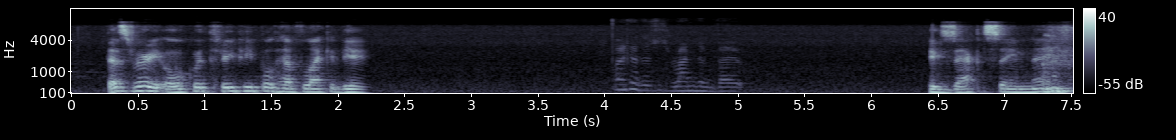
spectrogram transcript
That's very awkward. Three people have like the random vote. Exact same name.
